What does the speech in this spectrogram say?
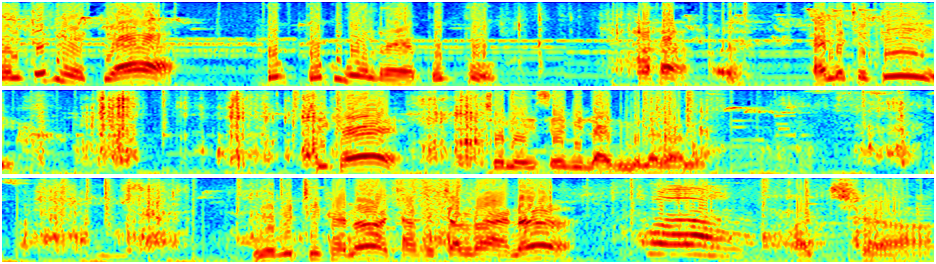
बोलते भी है क्या? पुक पुक बोल रहे हैं पुक पुक। है ना छोटी? ठीक है चलो इसे भी लाइन में लगा लो। ये भी ठीक है ना अच्छा से चल रहा है ना? हाँ। अच्छा।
